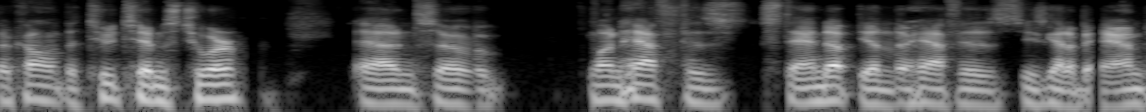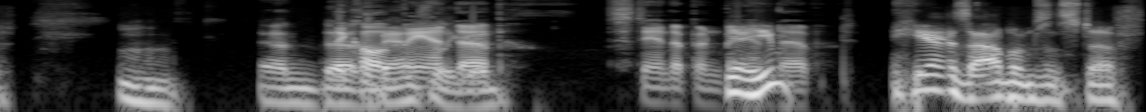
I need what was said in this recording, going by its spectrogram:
They're calling it the Two Tims tour, and so one half is stand up, the other half is he's got a band, Mhm. and They uh, call the it band really up, good. stand up and Yeah, band he- up. He has albums and stuff.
